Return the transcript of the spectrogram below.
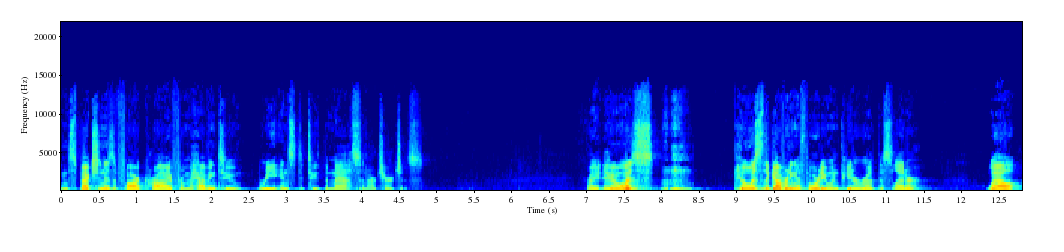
Inspection is a far cry from having to reinstitute the Mass in our churches. Right? Who was Who was the governing authority when Peter wrote this letter? Well,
